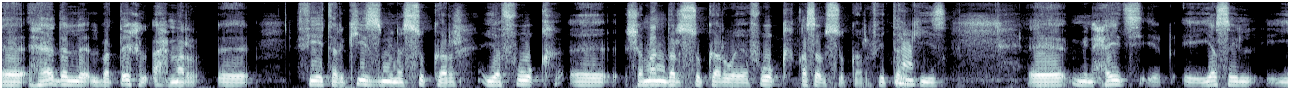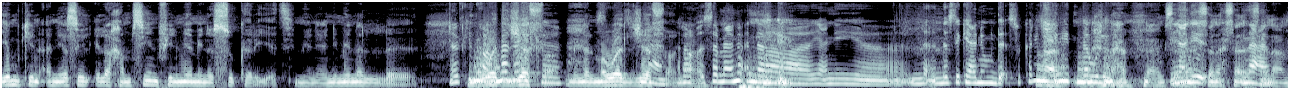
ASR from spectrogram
آه هذا البطيخ الأحمر آه فيه تركيز من السكر يفوق آه شمندر السكر ويفوق قصب السكر في التركيز آه من حيث يصل يمكن أن يصل إلى 50% من السكريات من يعني من المواد الجافة من المواد الجافة نعم. نعم. سمعنا أن يعني آه، الناس اللي كيعانوا من داء السكري نعم. يمكن يتناولوا نعم نعم سنة يعني سنة سنة نعم نعم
